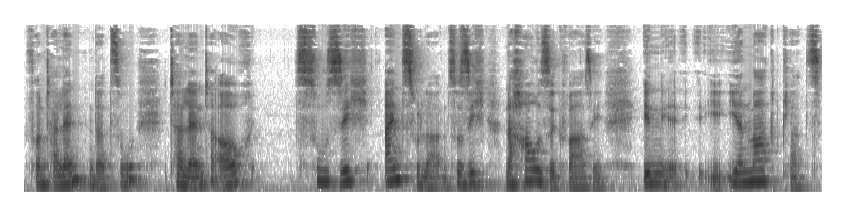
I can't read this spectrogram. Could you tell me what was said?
von Talenten dazu, Talente auch zu sich einzuladen, zu sich nach Hause quasi, in ihren Marktplatz.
